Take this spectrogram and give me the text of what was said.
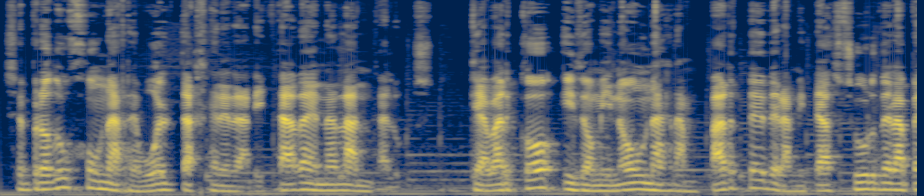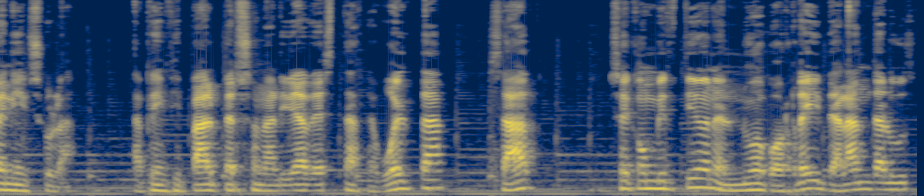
se produjo una revuelta generalizada en Al-Ándalus, que abarcó y dominó una gran parte de la mitad sur de la península. La principal personalidad de esta revuelta, Saad, se convirtió en el nuevo rey de Al-Ándalus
